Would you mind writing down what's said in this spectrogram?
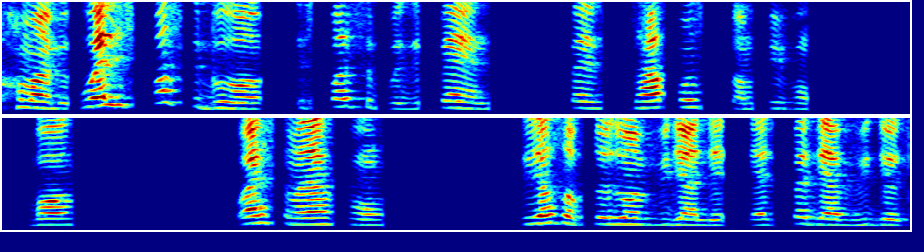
come and be well it's possible it's possible it depends depends it happens to some people but why some other people they just upload one video and they, they expect their video to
